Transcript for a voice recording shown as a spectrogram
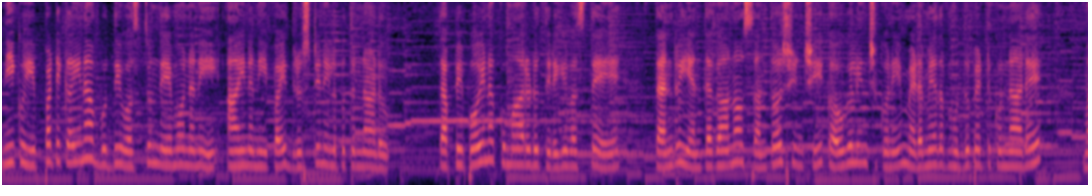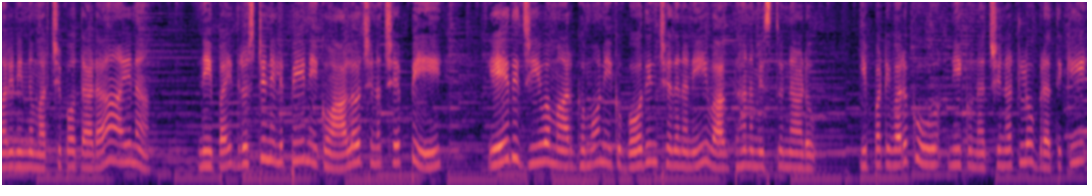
నీకు ఇప్పటికైనా బుద్ధి వస్తుందేమోనని ఆయన నీపై దృష్టి నిలుపుతున్నాడు. తప్పిపోయిన కుమారుడు తిరిగి వస్తే తండ్రి ఎంతగానో సంతోషించి కౌగిలించుకుని మెడ మీద ముద్దు పెట్టుకున్నాడే. మరి నిన్ను మర్చిపోతాడా ఆయన? నీపై దృష్టి నిలిపి నీకు ఆలోచన చెప్పి ఏది జీవ మార్గమో నీకు బోధించదనని వాగ్దానమిస్తున్నాడు. ఇప్పటి వరకు నీకు నచ్చినట్లు బ్రతికి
